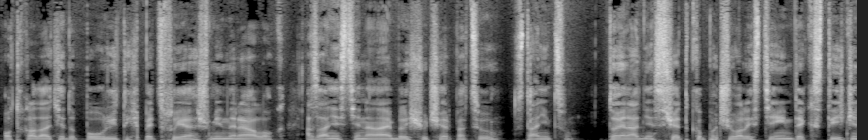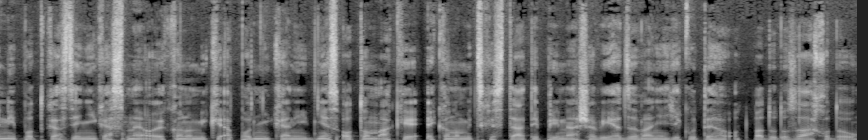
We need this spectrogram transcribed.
odkladáte do použitých petfliaž, minerálok a zaneste na najbližšiu čerpaciu stanicu. To je na dnes všetko. Počúvali ste Index, týždenný podcast denníka Sme o ekonomike a podnikaní. Dnes o tom, aké ekonomické státy prináša vyhadzovanie tekutého odpadu do záchodov.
